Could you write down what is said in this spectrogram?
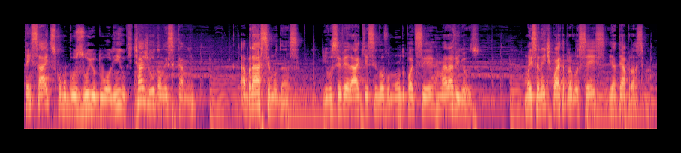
Tem sites como o Buzu e o Duolingo que te ajudam nesse caminho. Abrace a mudança e você verá que esse novo mundo pode ser maravilhoso. Uma excelente quarta para vocês e até a próxima.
